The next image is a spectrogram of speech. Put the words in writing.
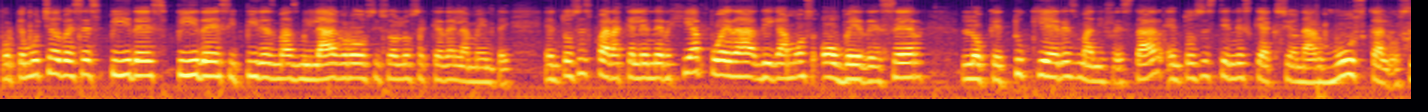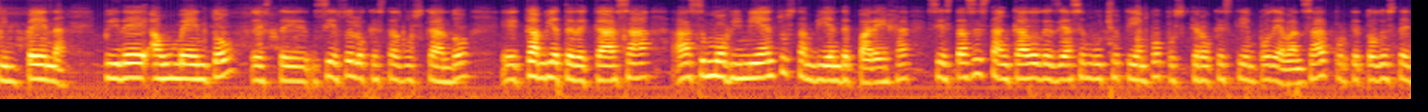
porque muchas veces pides, pides y pides más milagros y solo se queda en la mente. Entonces, para que la energía pueda, digamos, obedecer lo que tú quieres manifestar, entonces tienes que accionar, búscalo sin pena pide aumento, este, si eso es lo que estás buscando, eh, cámbiate de casa, haz movimientos también de pareja. Si estás estancado desde hace mucho tiempo, pues creo que es tiempo de avanzar porque todo este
